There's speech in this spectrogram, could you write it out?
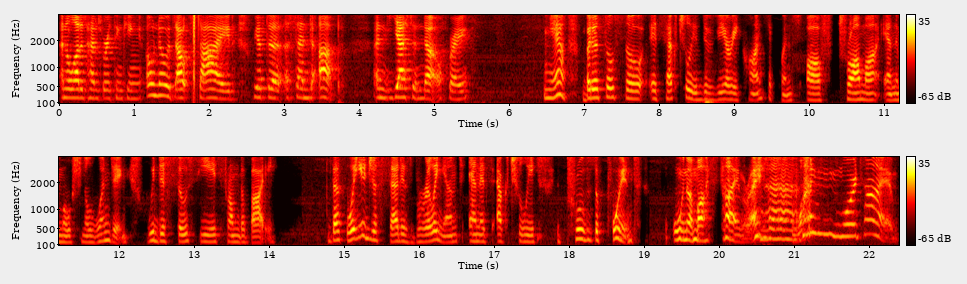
And a lot of times we're thinking, oh no, it's outside. We have to ascend up. And yes and no, right? Yeah, but it's also it's actually the very consequence of trauma and emotional wounding. We dissociate from the body. That what you just said is brilliant and it's actually it proves the point una más time, right? One more time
